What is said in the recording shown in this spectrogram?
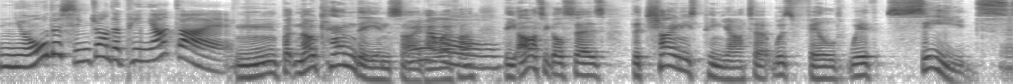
牛的形状的 piñata 哎。Mm, but no candy inside. However, the article says the Chinese piñata was filled with seeds.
